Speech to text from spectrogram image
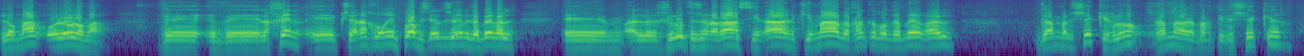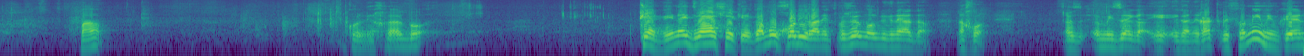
לומר או לא לומר. ו, ולכן, אה, כשאנחנו אומרים פה, המסיעת השנים מדבר על, אה, על רכילות לשון הרע, שנאה, נקימה, ואחר כך הוא מדבר על, גם על שקר, לא? למה עברתי לשקר? מה? הכל נכלל בו. כן, והנה דבר השקר, גם הוא חול איראן, התפשט מאוד בבני אדם, נכון. אז מזה הגענו, רק לפעמים, אם כן,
